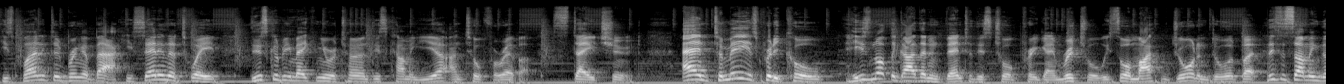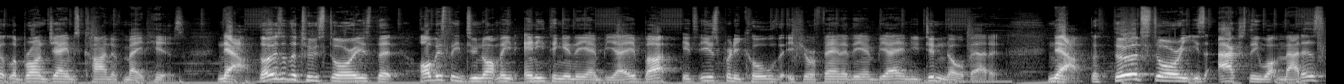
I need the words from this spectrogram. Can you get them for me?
he's planning to bring it back. He said in a tweet, this could be making a return this coming year until forever. Stay tuned. And to me, it's pretty cool. He's not the guy that invented this chalk pre-game ritual. We saw Michael Jordan do it, but this is something that LeBron James kind of made his. Now, those are the two stories that obviously do not mean anything in the NBA, but it is pretty cool that if you're a fan of the NBA and you didn't know about it. Now, the third story is actually what matters,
